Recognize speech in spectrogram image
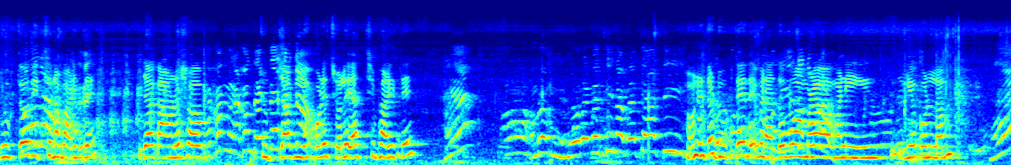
ঢুকতেও দিচ্ছে না বাড়িতে। যাক আমরা সব চুপচাপ ইয়ে করে চলে যাচ্ছি বাড়িতে। হ্যাঁ? উনি তো ঢুকতে দেবে না তবু আমরা মানে ইয়ে করলাম। হ্যাঁ?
